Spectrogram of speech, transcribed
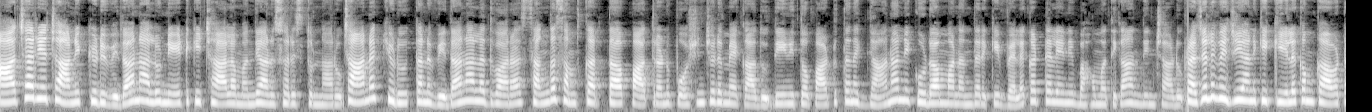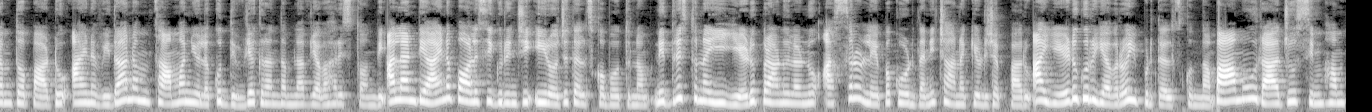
ఆచార్య చాణక్యుడి విధానాలు నేటికి చాలా మంది అనుసరిస్తున్నారు. చాణక్యుడు తన విధానాల ద్వారా సంఘ సంస్కర్త పాత్రను పోషించడమే కాదు దీనితో పాటు తన జ్ఞానాన్ని కూడా మనందరికీ వెలకట్టలేని బహుమతిగా అందించాడు. ప్రజల విజయానికి కీలకం కావటంతో పాటు ఆయన విధానం సామాన్యులకు దివ్య గ్రంథంలా వ్యవహరిస్తోంది. అలాంటి ఆయన పాలసీ గురించి ఈ రోజు తెలుసుకోబోతున్నాం. నిద్రిస్తున్న ఈ ఏడు ప్రాణులను అస్సలు లేపకూడదని చాణక్యుడు చెప్పారు. ఆ ఏడుగురు ఎవరో ఇప్పుడు తెలుసుకుందాం. పాము రాజు సింహం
